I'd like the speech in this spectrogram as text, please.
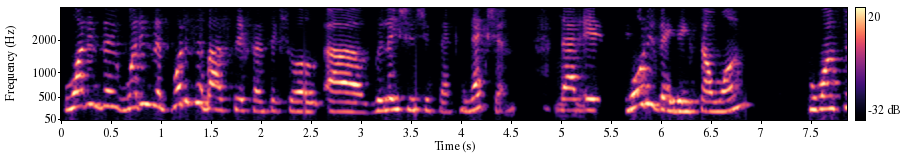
What is the what is it what is it about sex and sexual uh, relationships and connections mm -hmm. that is motivating someone who wants to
